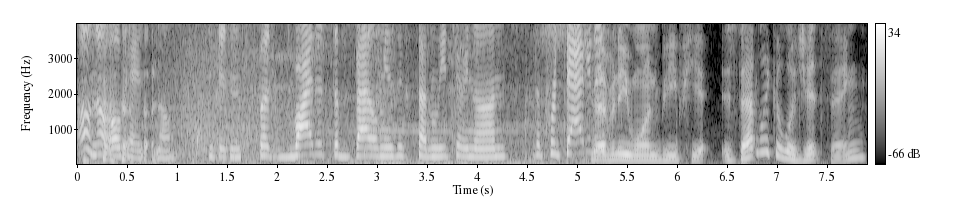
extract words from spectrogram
Oh no, okay, no, he didn't. But why did the battle music suddenly turn on? The protagonist 71 BPM. Is that like a legit thing?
